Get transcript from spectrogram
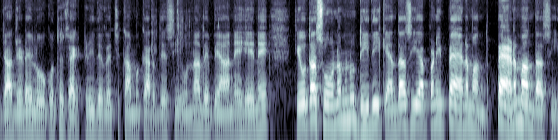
ਜਾਂ ਜਿਹੜੇ ਲੋਕ ਉੱਥੇ ਫੈਕਟਰੀ ਦੇ ਵਿੱਚ ਕੰਮ ਕਰਦੇ ਸੀ, ਉਹਨਾਂ ਦੇ ਬਿਆਨ ਇਹ ਨੇ ਕਿ ਉਹ ਤਾਂ ਸੋਨਮ ਨੂੰ ਦੀਦੀ ਕਹਿੰਦਾ ਸੀ, ਆਪਣੀ ਭੈਣ ਮੰਨ, ਭੈਣ ਮੰਨਦਾ ਸੀ,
